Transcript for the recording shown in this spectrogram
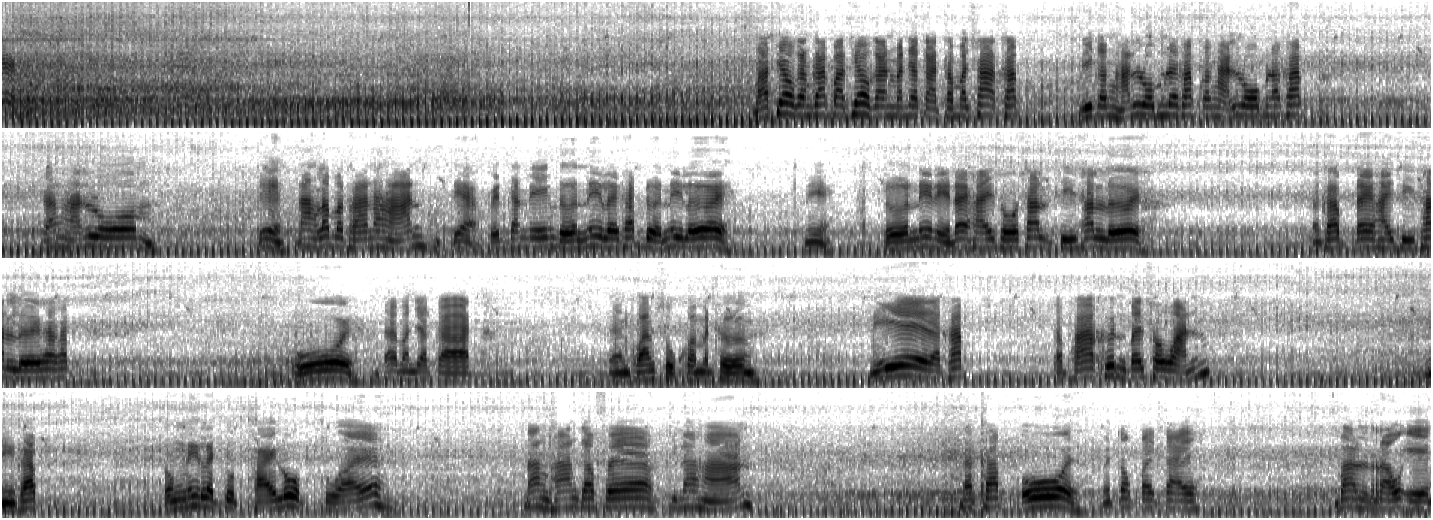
มาเที่ยวกันครับ มาเที่ยวกันบรรยากาศธรรมชาติครับ มีกังหันลมด้วยครับกังหันลมนะครับกังหันลมนี่นั่งรับประทานอาหารเนี่ยเป็นกันเองเดินนี่เลยครับ เดินนี่เลย นี่ เดินนี่นี่ได้ไฮโซชั่นซีชั่นเลยนะครับ ได้ไฮซีชั่นเลยครับ โอ้ยได้บรรยากาศแห่งความสุขความบันเทิง นี่แหละครับจะพาขึ้นไปสวรรค์ นี่ครับ ตรงนี้แหละจุดถ่ายรูปสวย นั่งทานกาแฟกินอาหารนะครับ โอ้ย ไม่ต้องไปไกล บ้านเราเอง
